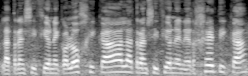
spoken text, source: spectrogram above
la transición ecológica, la transición energética,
